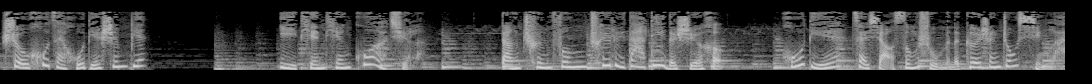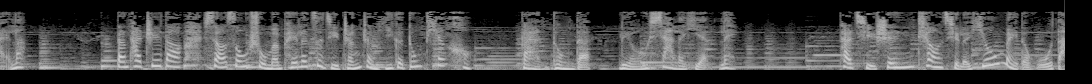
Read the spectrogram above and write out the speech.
守护在蝴蝶身边。一天天过去了，当春风吹绿大地的时候，蝴蝶在小松鼠们的歌声中醒来了。当他知道小松鼠们陪了自己整整一个冬天后，感动的流下了眼泪。他起身跳起了优美的舞蹈。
